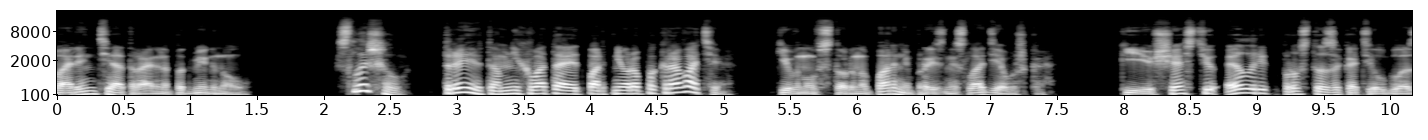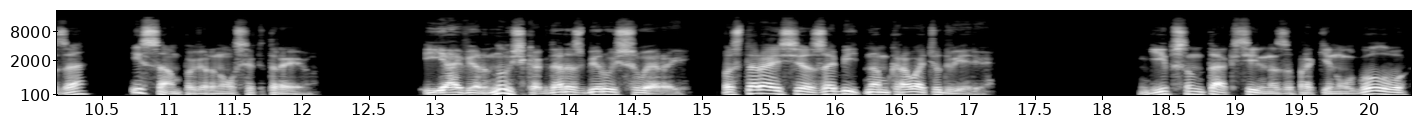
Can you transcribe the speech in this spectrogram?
Парень театрально подмигнул. «Слышал, Трею там не хватает партнера по кровати», кивнув в сторону парня, произнесла девушка. К ее счастью, Элрик просто закатил глаза и сам повернулся к Трею. «Я вернусь, когда разберусь с Верой. Постарайся забить нам кровать у двери». Гибсон так сильно запрокинул голову,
